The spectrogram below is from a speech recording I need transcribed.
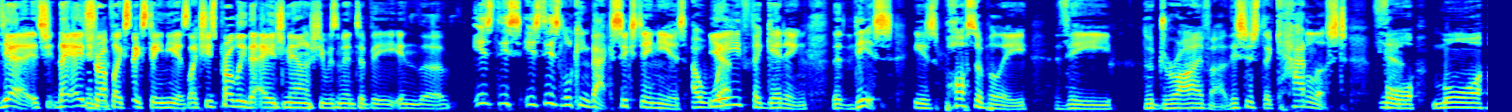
Yeah, it's, they aged her up like 16 years. Like she's probably the age now she was meant to be in the. is this is this looking back 16 years are Yeah. we forgetting that this is possibly the the driver this is the catalyst for more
